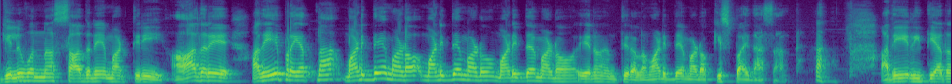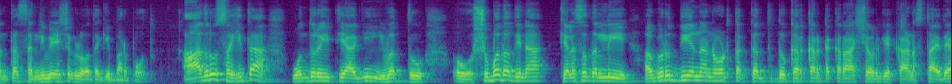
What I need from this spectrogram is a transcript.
ಗೆಲುವನ್ನು ಸಾಧನೆ ಮಾಡ್ತೀರಿ. ಆದರೆ ಅದೇ ಪ್ರಯತ್ನ ಮಾಡಿದ್ದೇ ಮಾಡೋ ಮಾಡಿದ್ದೇ ಮಾಡೋ ಮಾಡಿದ್ದೇ ಮಾಡೋ ಏನೋ ಅಂತೀರಲ್ಲ, ಮಾಡಿದ್ದೇ ಮಾಡೋ ಕಿಸ್ ಬಾಯ್ ದಾಸ ಅಂತ. ಅದೇ ರೀತಿಯಾದಂಥ ಸನ್ನಿವೇಶಗಳು ಒದಗಿ ಬರ್ಬೋದು. ಆದರೂ ಸಹಿತ ಒಂದು ರೀತಿಯಾಗಿ ಇವತ್ತು ಶುಭದ ದಿನ, ಕೆಲಸದಲ್ಲಿ ಅಭಿವೃದ್ಧಿಯನ್ನು ನೋಡ್ತಕ್ಕಂಥದ್ದು ಕರ್ಕಾಟಕ ರಾಶಿಯವರಿಗೆ ಕಾಣಿಸ್ತಾ ಇದೆ.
